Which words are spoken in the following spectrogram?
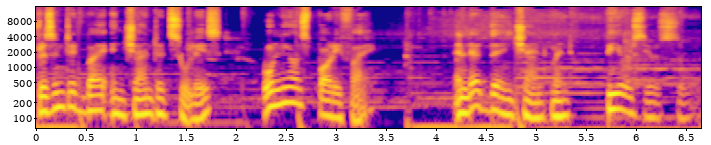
presented by Enchanted Solace only on Spotify and let the enchantment pierce your soul.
